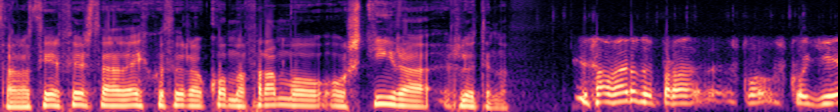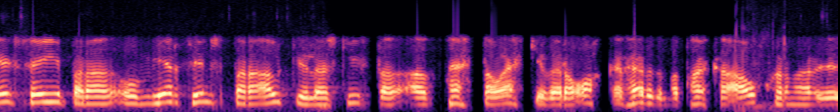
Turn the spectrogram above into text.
Þannig að þér finnst að eitthvað þurfa að koma fram og, og skýra hlutina. Það verður bara, sko, sko ég segi bara og mér finnst bara algjörlega skýrt að, að þetta á ekki vera okkar herðum að taka ákvarðanar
